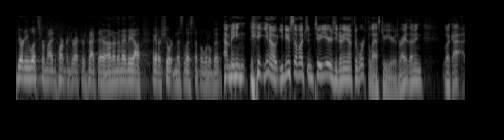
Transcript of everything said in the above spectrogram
dirty looks from my department directors back there. I don't know. Maybe I'll, I got to shorten this list up a little bit. I mean, you know, you do so much in two years, you don't even have to work the last two years, right? I mean, look, I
